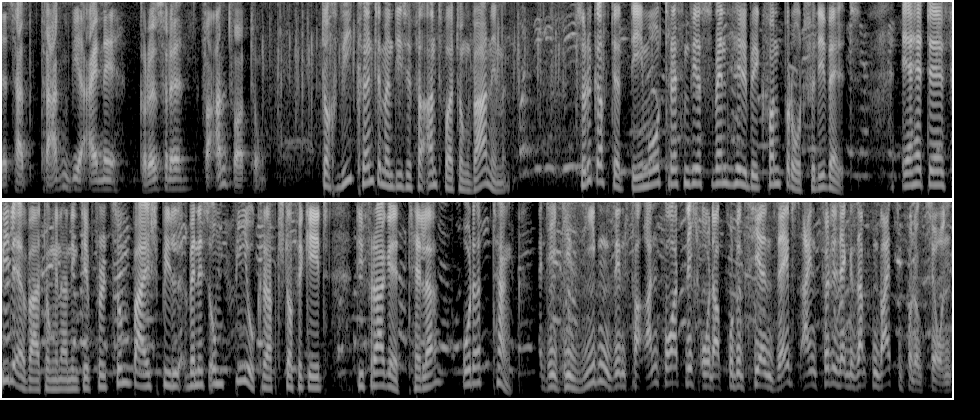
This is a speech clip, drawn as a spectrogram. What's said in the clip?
Deshalb tragen wir eine größere Verantwortung. Doch wie könnte man diese Verantwortung wahrnehmen? Zurück auf der Demo treffen wir Sven Hilbig von Brot für die Welt. Er hätte viele Erwartungen an den Gipfel, zum Beispiel wenn es um Biokraftstoffe geht. Die Frage Teller oder Tank. Die G7 sind verantwortlich oder produzieren selbst ein Viertel der gesamten Weizenproduktion.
